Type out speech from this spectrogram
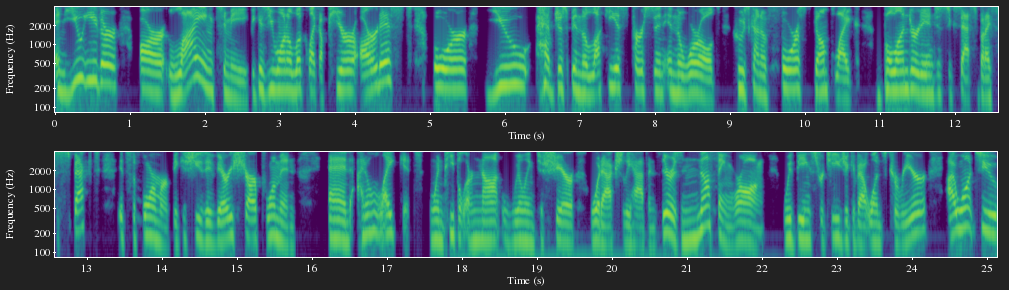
And you either are lying to me because you want to look like a pure artist or you have just been the luckiest person in the world who's kind of Forrest Gump like blundered into success. But I suspect it's the former because she's a very sharp woman. And I don't like it when people are not willing to share what actually happens. There is nothing wrong with being strategic about one's career. I want to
